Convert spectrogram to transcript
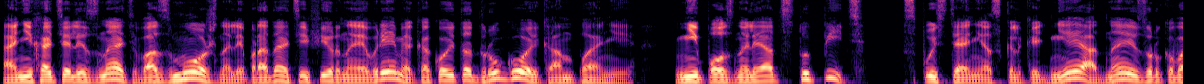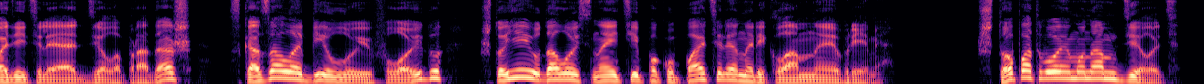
Они хотели знать, возможно ли продать эфирное время какой-то другой компании, не поздно ли отступить. Спустя несколько дней одна из руководителей отдела продаж сказала Биллу и Флойду, что ей удалось найти покупателя на рекламное время. «Что, по-твоему, нам делать?»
